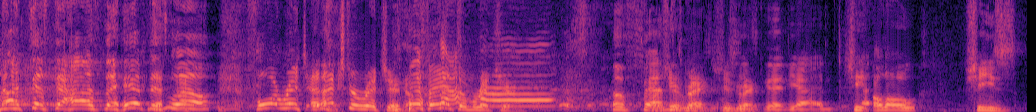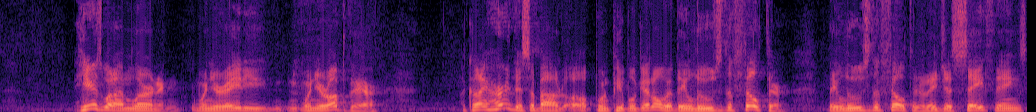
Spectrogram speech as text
Not just the house, the hip as well. For Rich, an extra Richard, a phantom Richard. A phantom she's great. Richard. She's great. good, yeah. And, She, although she's, here's what I'm learning when you're 80, when you're up there, because I heard this about uh, when people get older, they lose the filter. They lose the filter. They just say things.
